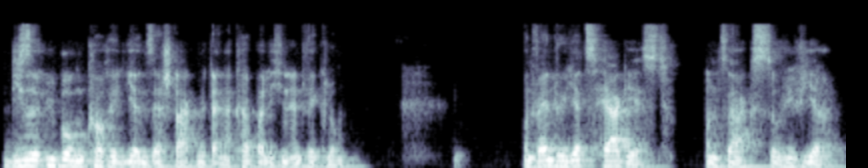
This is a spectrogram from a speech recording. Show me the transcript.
diese Übungen korrelieren sehr stark mit deiner körperlichen Entwicklung. Und wenn du jetzt hergehst und sagst, so wie wir,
